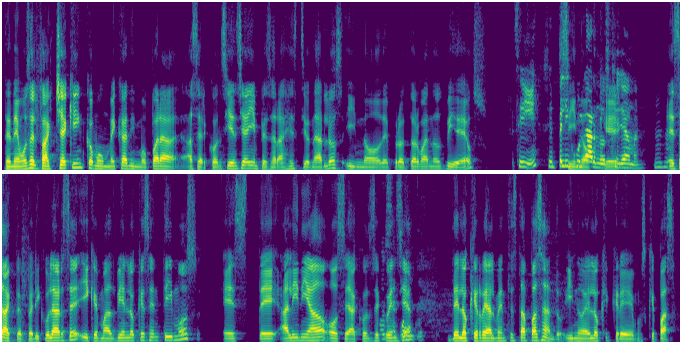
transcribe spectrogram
Tenemos el fact-checking como un mecanismo para hacer conciencia y empezar a gestionarlos y no de pronto armarnos videos Sí, sin pelicularnos que, llaman. Exacto, en pelicularse y que más bien lo que sentimos esté alineado o sea consecuencia de lo que realmente está pasando y no de lo que creemos que pasa.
